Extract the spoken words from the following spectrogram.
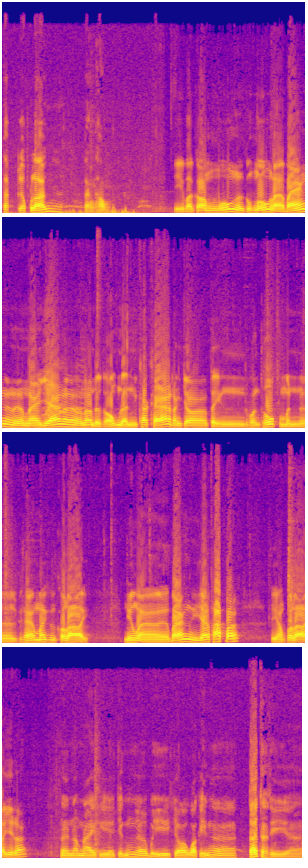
tắc gốc lớn, tàn thông. Thì bà con muốn, cũng muốn là bán năm nay giá nó nó được ổn định khá khá, đặng cho tiền phân thuốc mình sẽ mới có lời. Nếu mà bán giá thấp á, thì không có lời vậy đó nên năm nay thì chuẩn ờ, bị cho qua kiển ờ, tết thì ờ,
